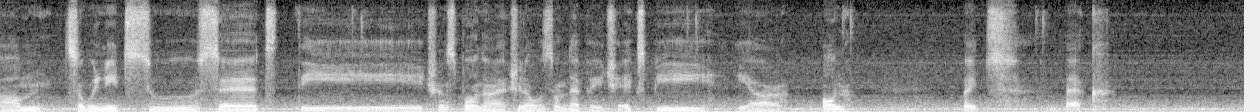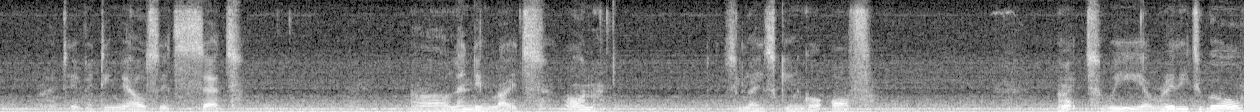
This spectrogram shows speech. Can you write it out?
Um, so we need to set the transponder. Actually I was on that page. XPER on. Right back. Right everything else is set. Uh, landing lights on. Sea lights can go off alright we are ready to go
